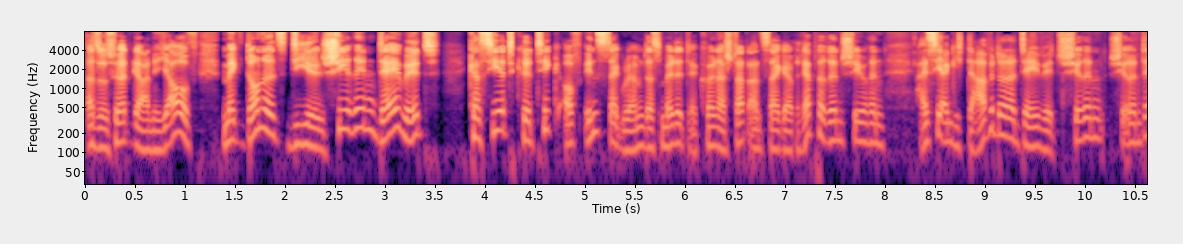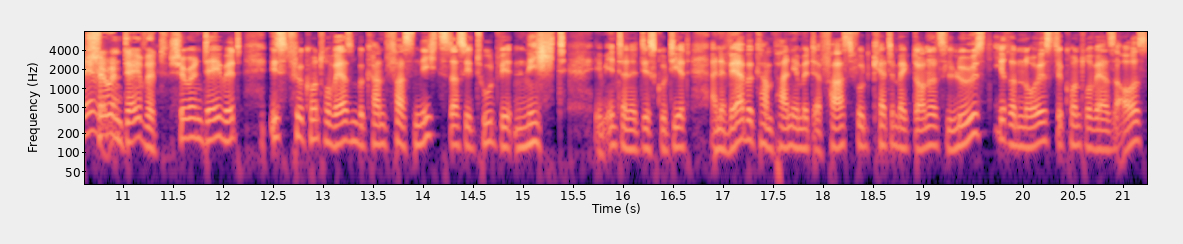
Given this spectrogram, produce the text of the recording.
Also es hört gar nicht auf. McDonald's Deal. Shirin David kassiert Kritik auf Instagram. Das meldet der Kölner Stadtanzeiger. Rapperin Shirin, heißt sie eigentlich David oder David? Shirin, Shirin David. Sharon David. Sharon David ist für Kontroversen bekannt. Fast nichts, das sie tut, wird nicht im Internet diskutiert. Eine Werbekampagne mit der Fastfood-Kette McDonald's löst ihre neueste Kontroverse aus.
